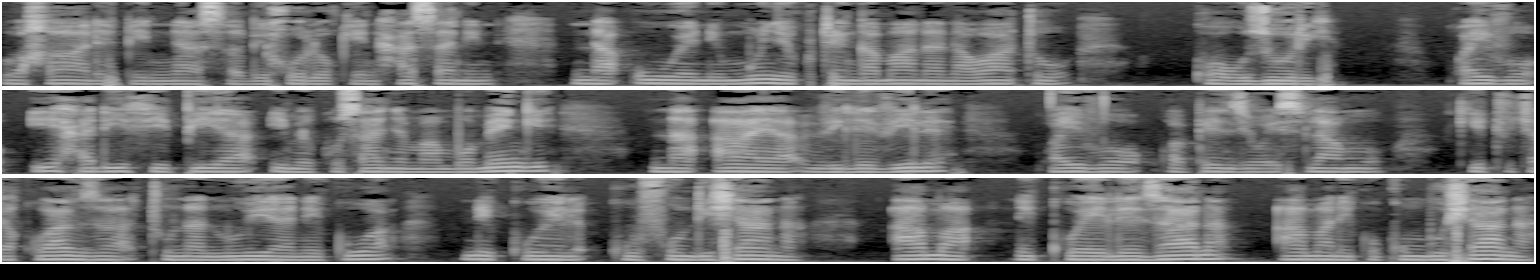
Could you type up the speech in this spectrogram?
wa khaliqi nnasa bikhuluqin hasanin na uwe ni mwenye kutengamana na watu kwa uzuri. Kwa hivyo hii hadithi pia imekusanya mambo mengi na aya vile vile. Kwa hivyo wapenzi waislamu kitu cha kwanza tunanuia ni kuwa ni kufundishana ama ni kuelezana ama ni kukumbushana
